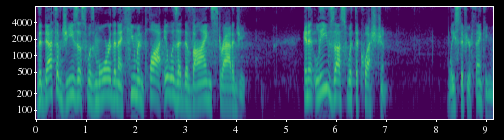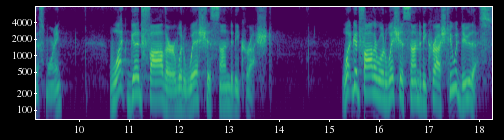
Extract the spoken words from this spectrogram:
The death of Jesus was more than a human plot, it was a divine strategy. And it leaves us with the question, at least if you're thinking this morning, what good father would wish his son to be crushed? What good father would wish his son to be crushed? Who would do this?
